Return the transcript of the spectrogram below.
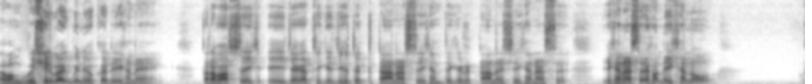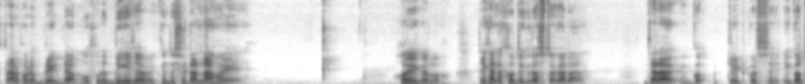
এবং বেশিরভাগ বিনিয়োগকারী এখানে, তারা ভাবছে এই- এই জায়গা থেকে যেহেতু একটা টান আসছে, এখান থেকে একটা টান এসে এখানে আসছে। এখানে আসছে, এখন এখানেও তারপরে ব্রেকডাউন উপরের দিকে যাবে। কিন্তু সেটা না হয়ে হয়ে গেল। তো এখানে ক্ষতিগ্রস্ত কারা? যারা ট্রেড করছে। এই গত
